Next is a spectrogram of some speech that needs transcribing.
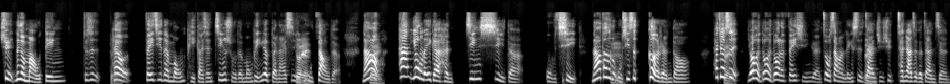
去那个铆钉，就是。还有飞机的蒙皮改成金属的蒙皮，因为本来是有木造的。然后他用了一个很精细的武器，然后他这个武器是个人的哦，他、嗯、就是有很多很多的飞行员坐上了零式战机去参加这个战争，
